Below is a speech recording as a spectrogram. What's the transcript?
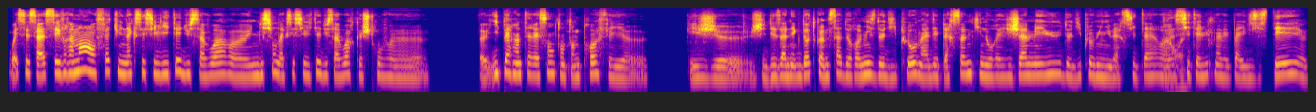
Ouais, c'est ça. C'est vraiment en fait une accessibilité du savoir, euh, une mission d'accessibilité du savoir que je trouve euh, euh, hyper intéressante en tant que prof et et j'ai des anecdotes comme ça de remise de diplôme à des personnes qui n'auraient jamais eu de diplôme universitaire ah si TELUC n'avait pas existé.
